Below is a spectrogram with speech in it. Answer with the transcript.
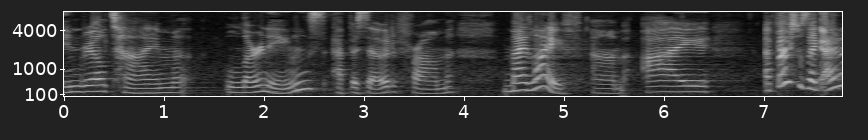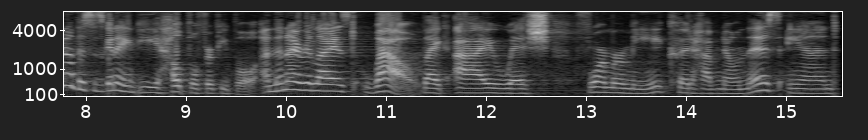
in real time learnings episode from my life. Um, I at first was like, I don't know this is going to be helpful for people. And then I realized, wow, like I wish former me could have known this. And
